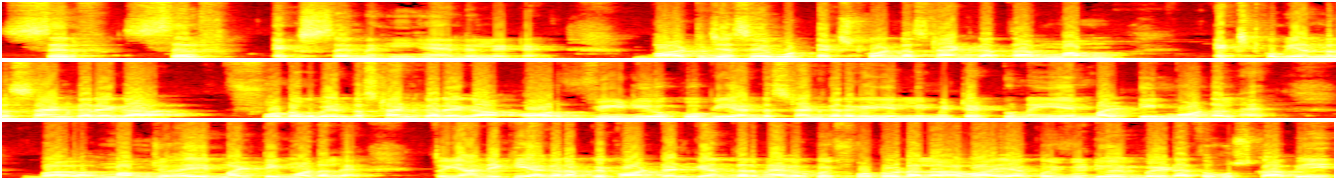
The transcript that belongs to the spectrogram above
सिर्फ़ सिर्फ़ टेक्स्ट से नहीं है रिलेटेड बट जैसे वो टेक्स्ट को अंडरस्टैंड करता है मम टेक्स्ट को भी अंडरस्टैंड करेगा फ़ोटो को भी अंडरस्टैंड करेगा और वीडियो को भी अंडरस्टैंड करेगा. ये लिमिटेड टू नहीं है मल्टी मॉडल है. मम जो है, ये मल्टी मॉडल है। तो यानी कि अगर आपके कंटेंट के अंदर में अगर कोई फ़ोटो डाला हुआ है या कोई वीडियो एम्बेड है तो उसका भी,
